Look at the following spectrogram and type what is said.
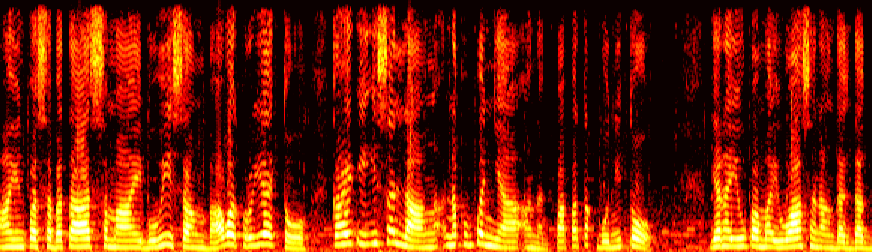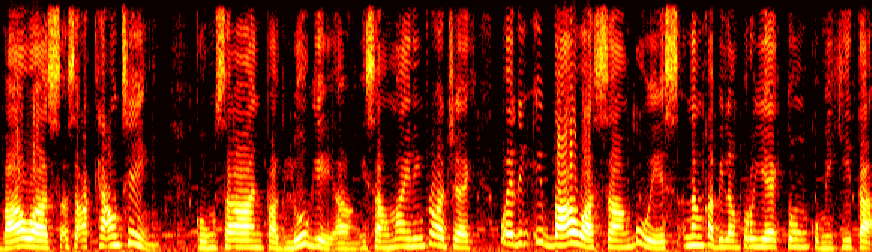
Ayon pa sa batas, may buwis ang bawat proyekto kahit iisa lang na kumpanya ang nagpapatakbo nito. Yan ay upang maiwasan ang dagdag bawas sa accounting, kung saan paglugi ang isang mining project, pwedeng ibawas ang buwis ng kabilang proyektong kumikita.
